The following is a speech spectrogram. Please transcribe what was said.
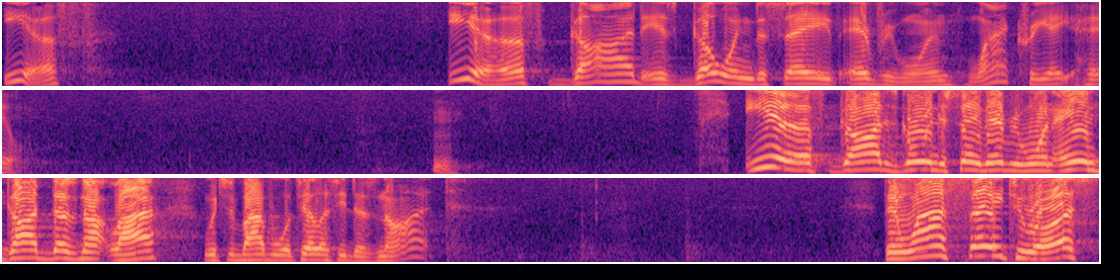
If, if God is going to save everyone, why create hell? If God is going to save everyone and God does not lie, which the Bible will tell us he does not, then why say to us,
